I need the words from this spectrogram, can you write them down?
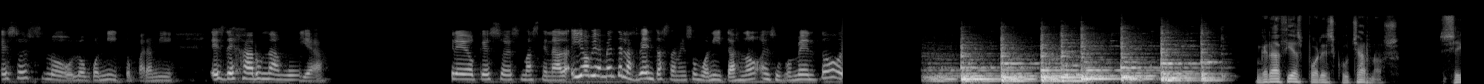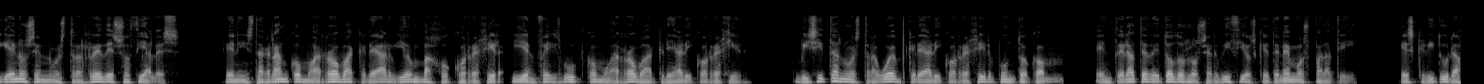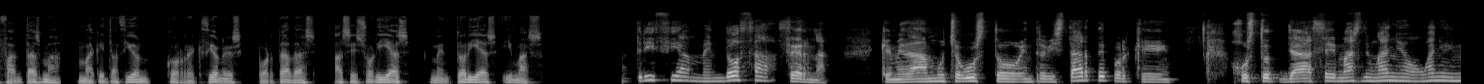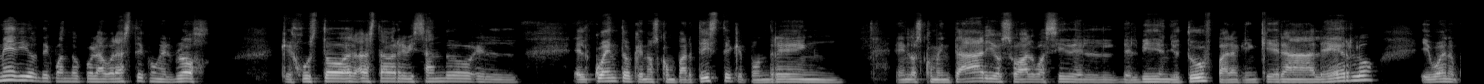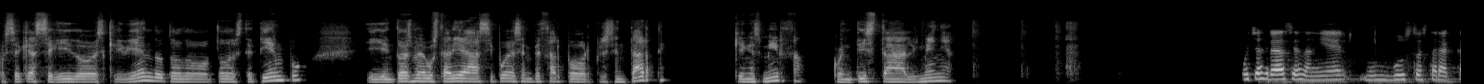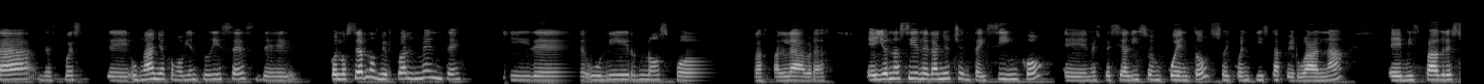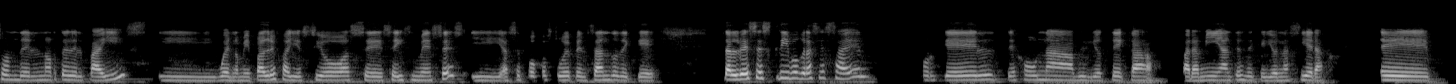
eso es lo, lo bonito para mí, es dejar una huella. Creo que eso es más que nada. Y obviamente las ventas también son bonitas, ¿no? En su momento. Gracias por escucharnos. Síguenos en nuestras redes sociales. En Instagram como arroba crear-corregir y en Facebook como arroba crear y corregir. Visita nuestra web crearycorregir.com. Entérate de todos los servicios que tenemos para ti. Escritura fantasma, maquetación, correcciones, portadas, asesorías, mentorías y más. Patricia Mendoza Cerna, que me da mucho gusto entrevistarte porque justo ya hace más de un año, un año y medio de cuando colaboraste con el blog, que justo ahora estaba revisando el, cuento que nos compartiste, que pondré en, en los comentarios o algo así del, del vídeo en YouTube para quien quiera leerlo. Y bueno, pues sé que has seguido escribiendo todo, todo este tiempo. Y entonces me gustaría, si puedes empezar por presentarte. ¿Quién es Mirza? Cuentista limeña. Muchas gracias, Daniel. Un gusto estar acá después de un año, como bien tú dices, de conocernos virtualmente y de unirnos por las palabras. Eh, yo nací en el año 85, eh, me especializo en cuentos, soy cuentista peruana. Eh, mis padres son del norte del país y bueno, mi padre falleció hace seis meses y hace poco estuve pensando de que tal vez escribo gracias a él, porque él dejó una biblioteca para mí antes de que yo naciera.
